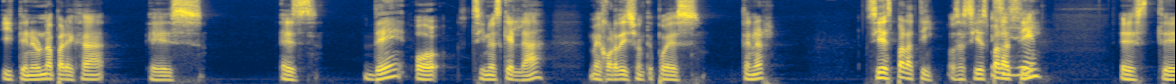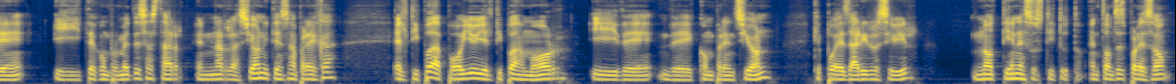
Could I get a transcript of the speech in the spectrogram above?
Y tener una pareja es, es de, o si no es que la mejor decisión que puedes tener. Si es para ti, o sea, si es para Sí, ti, sí. Este, y te comprometes a estar en una relación y tienes una pareja, el tipo de apoyo y el tipo de amor y de, de comprensión que puedes dar y recibir no tiene sustituto. Entonces, por eso,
